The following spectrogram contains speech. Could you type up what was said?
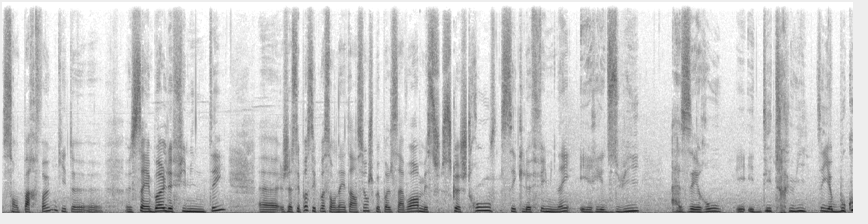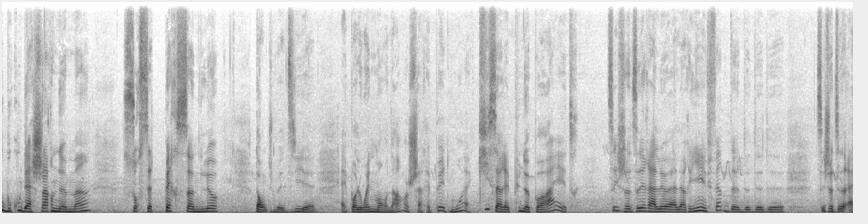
son parfum, qui est un, symbole de féminité. Euh, je ne sais pas c'est quoi son intention, je ne peux pas le savoir, mais ce que je trouve, c'est que le féminin est réduit à zéro et, détruit. il y a beaucoup, beaucoup d'acharnement sur cette personne-là. Donc, je me dis, euh, elle n'est pas loin de mon âge, ça aurait pu être moi. Qui ça aurait pu ne pas être? Tu sais, je veux dire, elle a rien fait de... tu sais, je veux dire, à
